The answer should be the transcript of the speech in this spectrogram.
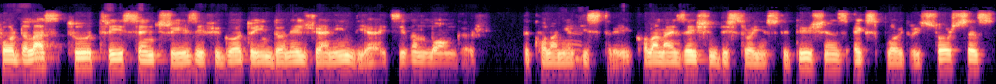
for the last two, three centuries, if you go to Indonesia and India, it's even longer. The colonial mm. history, colonization, destroy institutions, exploit resources,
